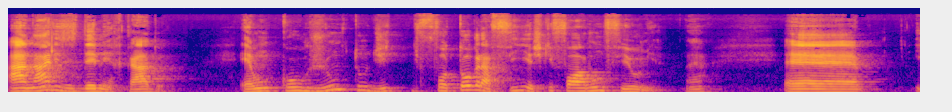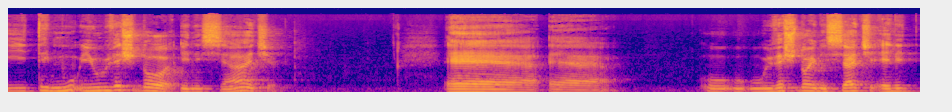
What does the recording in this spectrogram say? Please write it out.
A análise de mercado é um conjunto de fotografias que formam um filme, né? É, e, tem, e o investidor iniciante é, é, o, o, investidor iniciante ele,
